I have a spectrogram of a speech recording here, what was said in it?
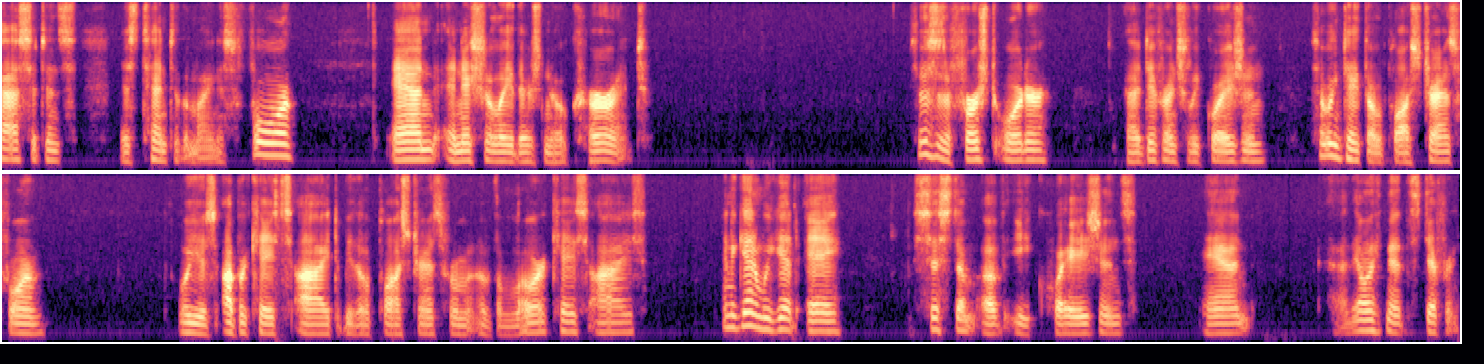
capacitance is 10 to the minus 4. And initially, there's no current. So this is a first order uh, differential equation. So we can take the Laplace transform. We'll use uppercase i to be the Laplace transform of the lowercase i's. And again, we get a system of equations. And uh, the only thing that's different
